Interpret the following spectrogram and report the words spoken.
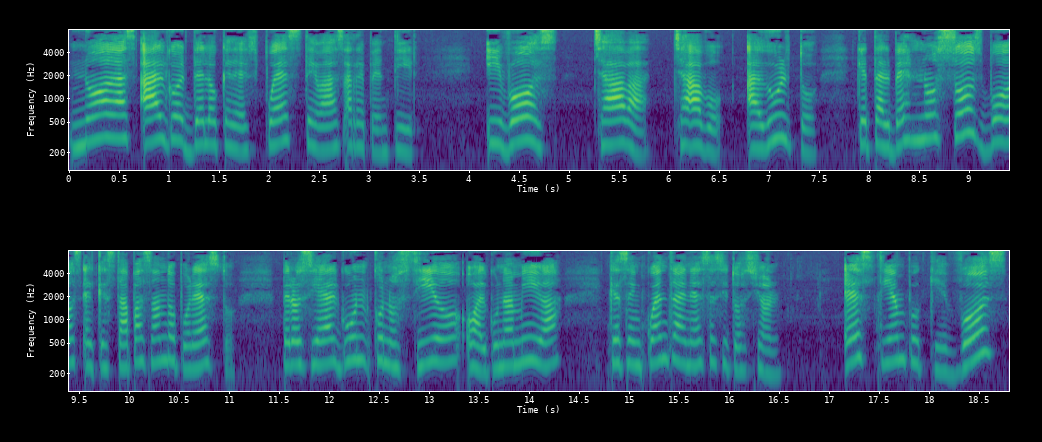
No hagas algo de lo que después te vas a arrepentir. Y vos, chava, chavo, adulto, que tal vez no sos vos el que está pasando por esto, pero si hay algún conocido o alguna amiga que se encuentra en esta situación, es tiempo que vos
